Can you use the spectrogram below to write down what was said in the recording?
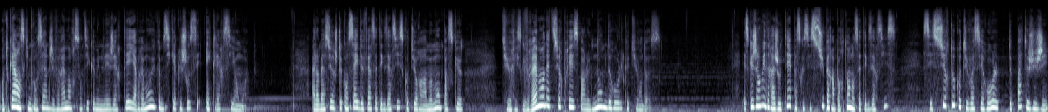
en tout cas, en ce qui me concerne, j'ai vraiment ressenti comme une légèreté. Il y a vraiment eu comme si quelque chose s'est éclairci en moi. Alors bien sûr, je te conseille de faire cet exercice quand tu auras un moment parce que tu risques vraiment d'être surprise par le nombre de rôles que tu endosses. Et ce que j'ai envie de rajouter, parce que c'est super important dans cet exercice, c'est surtout quand tu vois ces rôles de ne pas te juger,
